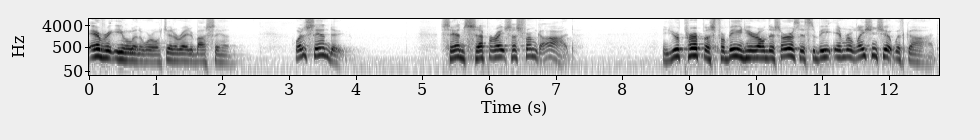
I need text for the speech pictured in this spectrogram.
Every evil in the world generated by sin. What does sin do? Sin separates us from God. And your purpose for being here on this earth is to be in relationship with God.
